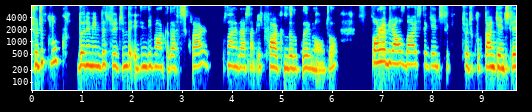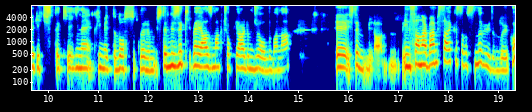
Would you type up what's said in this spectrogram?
çocukluk dönemimde, sürecimde edindiğim arkadaşlıklar zannedersem ilk farkındalıklarım oldu. Sonra biraz daha işte gençlik, çocukluktan gençliğe geçişteki yine kıymetli dostluklarım, işte müzik ve yazmak çok yardımcı oldu bana. Ee, işte insanlar, ben bir sahil kasabasında büyüdüm Duygu.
